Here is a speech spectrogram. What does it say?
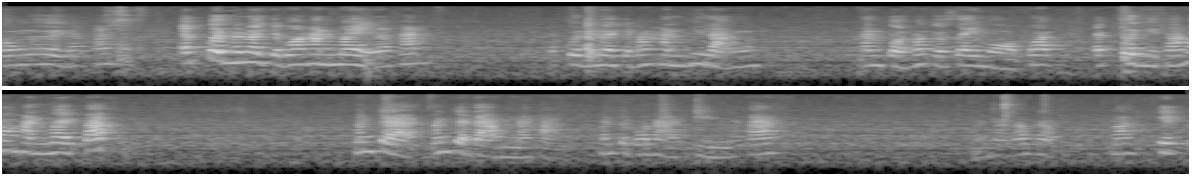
ลงเลยนะคะ แอปเปิลไม่หน่อยจะมาหั่นไว้นะคะ แอปเปิลไม่หน่อยจะมาหั่นที่หลัง หั่นตอนเขาจะใส่หม้อเพราะแอปเปิลนี่ถ้าเขาหั่นไว้ปั๊บมันจะมันจะดำนะคะ มันจะโบนากินนะคะนะคะแล้วก็มาเก็ดไป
